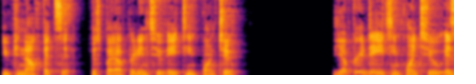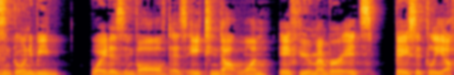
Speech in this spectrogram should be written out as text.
you can now fix it just by upgrading to 18.2. The upgrade to 18.2 isn't going to be quite as involved as 18.1. If you remember, it's basically a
